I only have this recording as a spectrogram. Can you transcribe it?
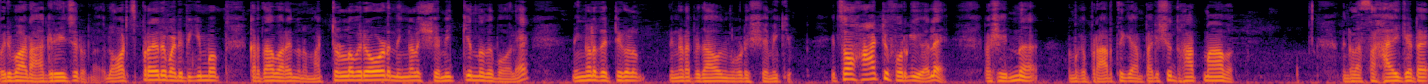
ഒരുപാട് ആഗ്രഹിച്ചിട്ടുണ്ട്. ലോർഡ്സ് പ്രയർ പഠിപ്പിക്കുമ്പോൾ കർത്താവ് പറയുന്നുണ്ട് മറ്റുള്ളവരോട് നിങ്ങൾ ക്ഷമിക്കുന്നത് പോലെ നിങ്ങളുടെ തെറ്റുകളും നിങ്ങളുടെ പിതാവ് നിങ്ങളോട് ക്ഷമിക്കും. It's so hard to forgive അല്ലേ? പക്ഷേ ഇന്ന് നമുക്ക് പ്രാർത്ഥിക്കാം. പരിശുദ്ധാത്മാവ് നിങ്ങളെ സഹായിക്കട്ടെ.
